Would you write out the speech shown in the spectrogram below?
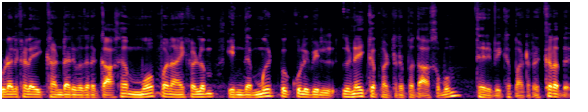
உடல்களை கண்டறிவதற்காக மோப்ப நாய்களும் இந்த மீட்பு குழுவில் இணைக்கப்பட்டிருப்பதாகவும் தெரிவிக்கப்பட்டிருக்கிறது.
